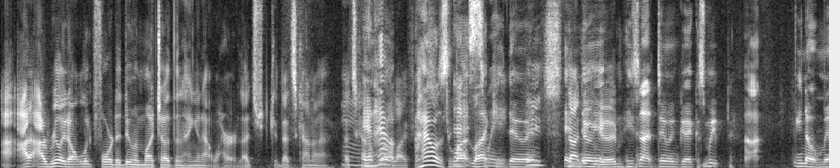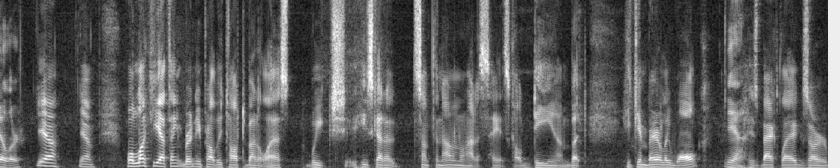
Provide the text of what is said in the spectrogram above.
I, I I really don't look forward to doing much other than hanging out with her. That's that's kind of that's kind of where how life is. how is Lu- That is Lucky sweet. doing? He's And not doing good. He's not doing good because we, uh, you know, Miller. Yeah, yeah. Well, lucky, I think Brittany probably talked about it last week. She, he's got a something I don't know how to say. It's called DM, but he can barely walk. Yeah. his back legs are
